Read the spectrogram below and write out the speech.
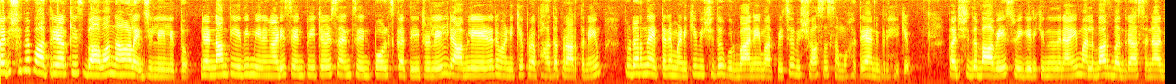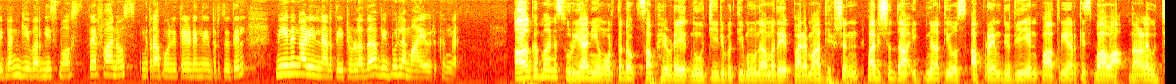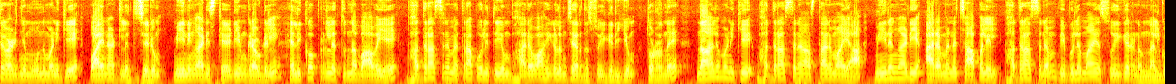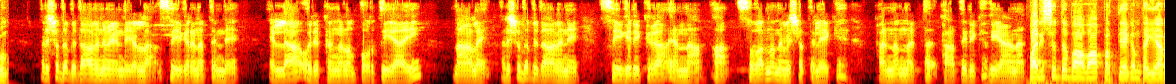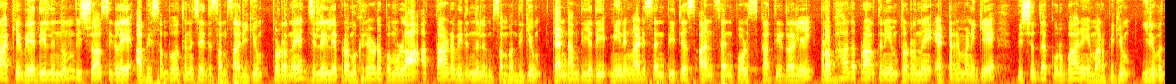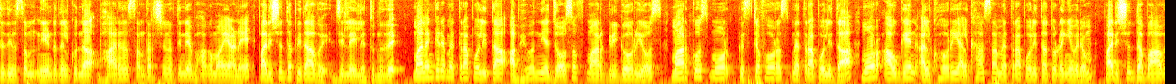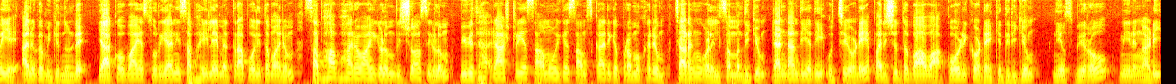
പരിശുദ്ധ പാത്രിയാർക്കീസ് ബാവ നാളെ ജില്ലയിലെത്തും. രണ്ടാം തീയതി Meenangadi saint Peter's and saint Paul's കത്തീഡ്രലിൽ രാവിലെ ഏഴര മണിക്ക് പ്രഭാത പ്രാർത്ഥനയും തുടർന്ന് എട്ടര മണിക്ക് വിശുദ്ധ കുർബാനയും അർപ്പിച്ച് വിശ്വാസ സമൂഹത്തെ അനുഗ്രഹിക്കും. പരിശുദ്ധ ബാവയെ സ്വീകരിക്കുന്നതിനായി മലബാർ ഭദ്രാസനാധിപൻ ഗീവർഗീസ് മോസ്തെഫാനോസ് മിത്രാപോലിത്തയുടെ നേതൃത്വത്തിൽ മീനങ്ങാടിയിൽ നടത്തിയിട്ടുള്ളത് വിപുലമായ ഒരുക്കങ്ങൾ. ആഗമാന സുറിയാനി ഓർത്തഡോക്സ് സഭയുടെ നൂറ്റി ഇരുപത്തിമൂന്നാമത് പരമാധ്യക്ഷൻ പരിശുദ്ധ ഇഗ്നാത്തിയോസ് അപ്രേം ദ്വിതീയൻ പാത്രിയാർക്കിസ് ബാവ നാളെ ഉച്ചകഴിഞ്ഞ് മൂന്ന് മണിക്ക് വയനാട്ടിലെത്തിച്ചേരും മീനങ്ങാടി സ്റ്റേഡിയം ഗ്രൗണ്ടിൽ ഹെലികോപ്റ്ററിലെത്തുന്ന ബാവയെ ഭദ്രാസന മെത്രാപോലിത്തയും ഭാരവാഹികളും ചേർന്ന് സ്വീകരിക്കും. തുടർന്ന് നാലു മണിക്ക് ഭദ്രാസന ആസ്ഥാനമായ മീനങ്ങാടി അരമന ചാപ്പലിൽ ഭദ്രാസനം വിപുലമായ സ്വീകരണം നൽകും. പരിശുദ്ധ പിതാവിന് വേണ്ടിയുള്ള സ്വീകരണത്തിന്റെ എല്ലാ ഒരുക്കങ്ങളും പൂർത്തിയായി. നാളെ പരിശുദ്ധ പിതാവിനെ സ്വീകരിക്കുക എന്ന ആ സുവർണ നിമിഷത്തിലേക്ക് കണ്ണും നട്ട് കാത്തിരിക്കുകയാണ്. പരിശുദ്ധ ബാവ പ്രത്യേകം തയ്യാറാക്കിയ വേദിയിൽ നിന്നും വിശ്വാസികളെ അഭിസംബോധന ചെയ്ത് സംസാരിക്കും. തുടർന്ന് ജില്ലയിലെ പ്രമുഖരോടൊപ്പമുള്ള അത്താഴ വിരുന്നിലും സംബന്ധിക്കും. രണ്ടാം തീയതി Meenangadi saint Peter's and saint Paul's കത്തീഡ്രലിൽ പ്രഭാത പ്രാർത്ഥനയും തുടർന്ന് എട്ടര മണിക്ക് വിശുദ്ധ കുർബാനയും അർപ്പിക്കും. ഇരുപത് ദിവസം നീണ്ടു നിൽക്കുന്ന ഭാരത സന്ദർശനത്തിന്റെ ഭാഗമായാണ് പരിശുദ്ധ പിതാവ് ജില്ലയിലെത്തുന്നത്. മലങ്കര മെത്രാപ്പോലിത്ത അഭിവന്യ ജോസഫ് മാർ ഗ്രിഗോറിയോസ് മാർക്കോസ് മോർ ക്രിസ്റ്റഫോറസ് മെത്രാപ്പോലിത്ത മോർ ഔഗേൻ അൽഖോറി അൽഖാസ മെത്രാപോലിത്ത തുടങ്ങിയവരും പരിശുദ്ധ ബാവയെ അനുഗമിക്കുന്നുണ്ട്. യാക്കോബായ സുറിയാനി സഭയിലെ മെത്രാപോലിത്തമാരും സഭാഭാരവാഹികളും വിശ്വാസികളും വിവിധ രാഷ്ട്രീയ സാമൂഹിക സാംസ്കാരിക പ്രമുഖരും ചടങ്ങുകളിൽ സംബന്ധിക്കും. രണ്ടാം തീയതി ഉച്ചയോടെ പരിശുദ്ധ ബാവ കോഴിക്കോട്ടേക്ക് തിരിക്കും. News bureau Meenangadi.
